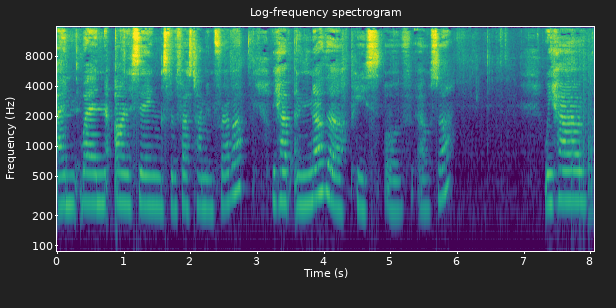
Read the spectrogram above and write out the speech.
And when Anna sings for the first time in forever. We have another piece of Elsa. We have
